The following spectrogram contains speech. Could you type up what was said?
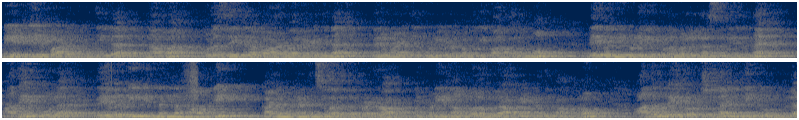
நேற்றைய பாடப்பகுதியில் நாம குலசேகர வாழ்வார் எழுதின பெருமாள் திருமொழியோட பகுதி பார்த்துருந்தோம். தேவகியினுடைய புலம்பல் எல்லாம் சொல்லியிருந்தேன். அதே போல தேவகி என்னென்ன மாதிரி கடன் நினைச்சு வருத்தப்படுறா? எப்படியெல்லாம் புலம்புறா அப்படின்றத பார்க்குறோம். அதனுடைய தொடர்ச்சியில இன்னைக்கு ஒன்றுல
